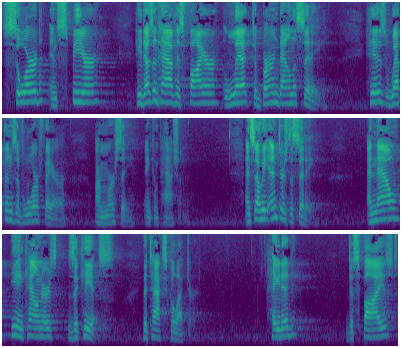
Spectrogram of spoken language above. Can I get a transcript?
sword and spear. He doesn't have his fire lit to burn down the city. His weapons of warfare are mercy and compassion. And so he enters the city. And now he encounters Zacchaeus, the tax collector hated, despised,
